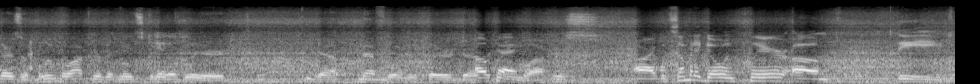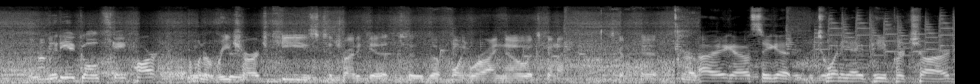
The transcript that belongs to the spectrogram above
there's a blue blocker that needs to be cleared. Yeah, Beth went and cleared uh, Okay. the blockers. All right, would somebody go and clear um, the Lydia Gold skate park? I'm gonna recharge keys to try to get it to the point where I know it's gonna it's gonna hit. Oh, there you go. So you get 20 AP per charge.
